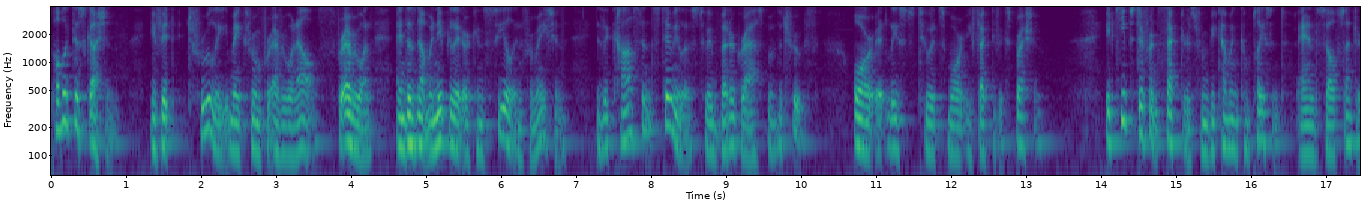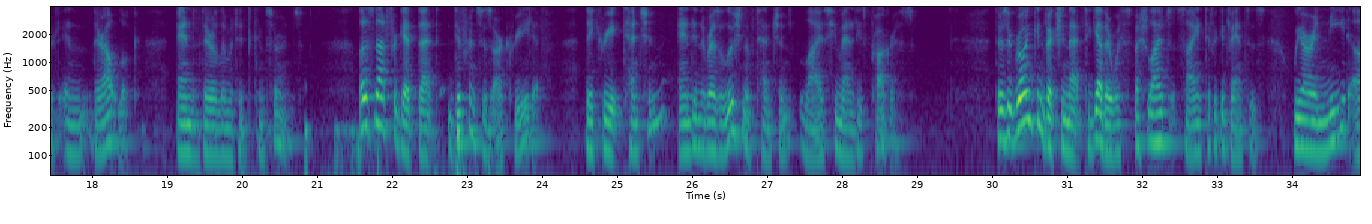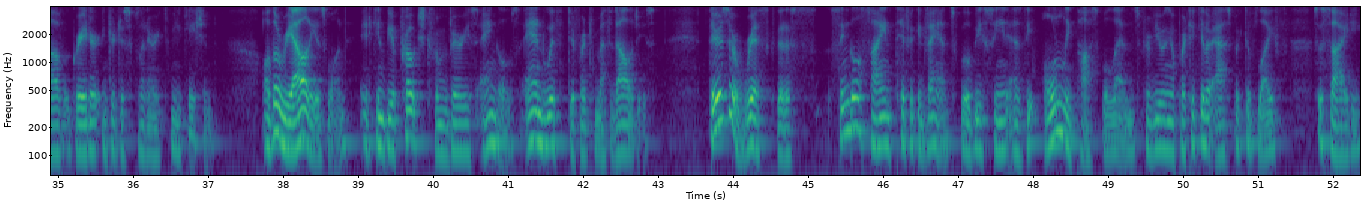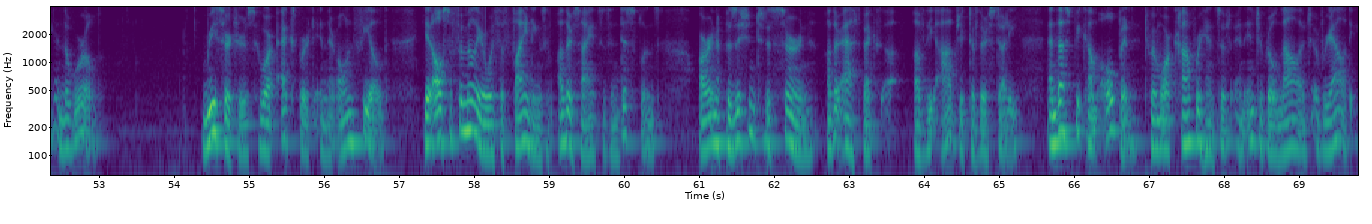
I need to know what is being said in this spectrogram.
Public discussion, if it truly makes room for everyone else, for everyone, and does not manipulate or conceal information, is a constant stimulus to a better grasp of the truth, or at least to its more effective expression. It keeps different sectors from becoming complacent and self centered in their outlook and their limited concerns. Let us not forget that differences are creative. They create tension, and in the resolution of tension lies humanity's progress. There's a growing conviction that, together with specialized scientific advances, we are in need of greater interdisciplinary communication. Although reality is one, it can be approached from various angles and with different methodologies. There's a risk that a s- single scientific advance will be seen as the only possible lens for viewing a particular aspect of life, society, and the world. Researchers who are expert in their own field, yet also familiar with the findings of other sciences and disciplines, are in a position to discern other aspects uh, of the object of their study and thus become open to a more comprehensive and integral knowledge of reality.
